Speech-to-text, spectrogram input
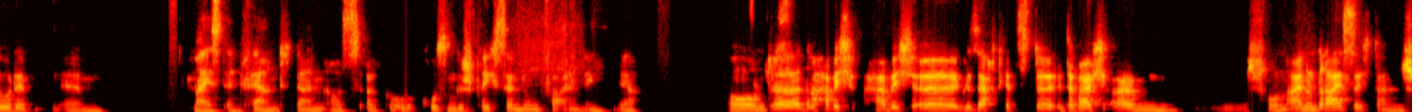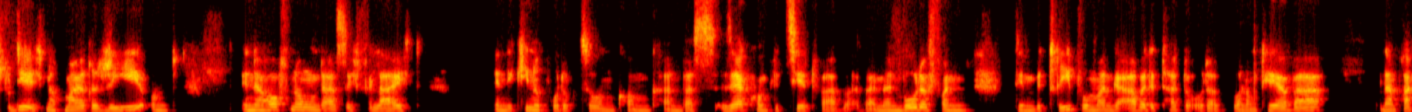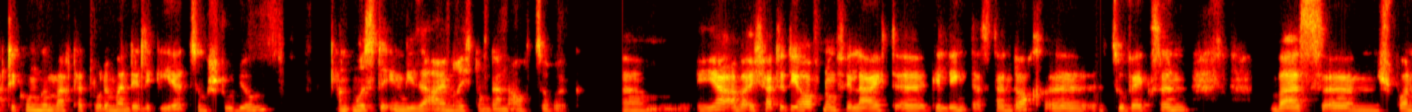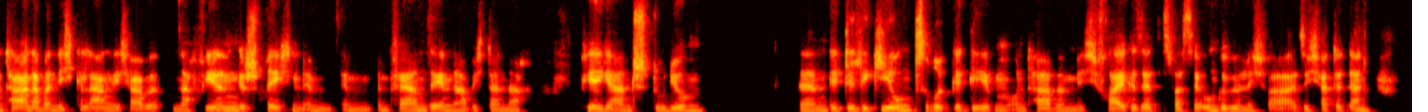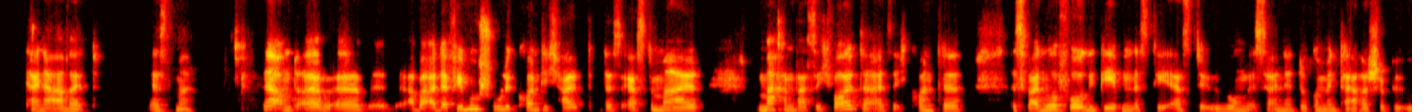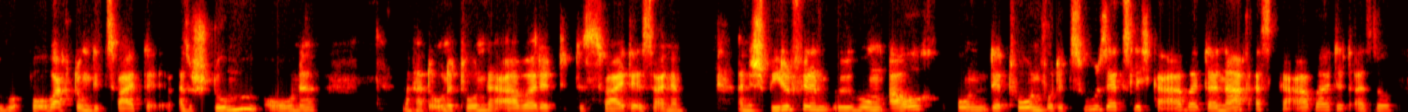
wurde ähm, meist entfernt dann aus äh, großen Gesprächssendungen vor allen Dingen. Ja. Und äh, da habe ich, hab ich äh, gesagt, jetzt, äh, da war ich ähm, schon 31, dann studiere ich nochmal Regie und in der Hoffnung, dass ich vielleicht in die Kinoproduktion kommen kann, was sehr kompliziert war, weil man wurde von dem Betrieb, wo man gearbeitet hatte oder Volontär war und ein Praktikum gemacht hat, wurde man delegiert zum Studium und musste in diese Einrichtung dann auch zurück. Ähm, ja, aber ich hatte die Hoffnung, vielleicht äh, gelingt das dann doch äh, zu wechseln, was ähm, spontan aber nicht gelang. Ich habe nach vielen Gesprächen im, im, im Fernsehen, habe ich dann nach vier Jahren Studium ähm, die Delegierung zurückgegeben und habe mich freigesetzt, was sehr ungewöhnlich war. Also ich hatte dann keine Arbeit erstmal. Ja, und äh, äh, aber an der Filmhochschule konnte ich halt das erste Mal machen, was ich wollte. Also ich konnte, es war nur vorgegeben, dass die erste Übung ist eine dokumentarische Beobachtung, die zweite, also stumm, ohne, man hat ohne Ton gearbeitet. Das zweite ist eine, eine Spielfilmübung auch und der Ton wurde zusätzlich gearbeitet, danach erst gearbeitet, also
